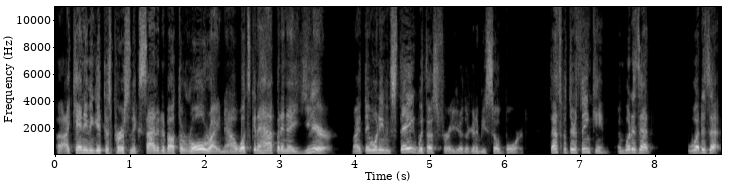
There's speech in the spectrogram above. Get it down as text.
Uh, I can't even get this person excited about the role right now. What's going to happen in a year?" Right? They won't even stay with us for a year. They're going to be so bored. That's what they're thinking. And what does that what does that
